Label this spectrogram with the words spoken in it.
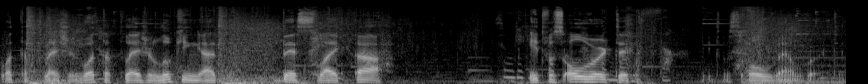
What a pleasure, what a pleasure looking at this, like, ah. It was all worth it. It was all well worth it.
